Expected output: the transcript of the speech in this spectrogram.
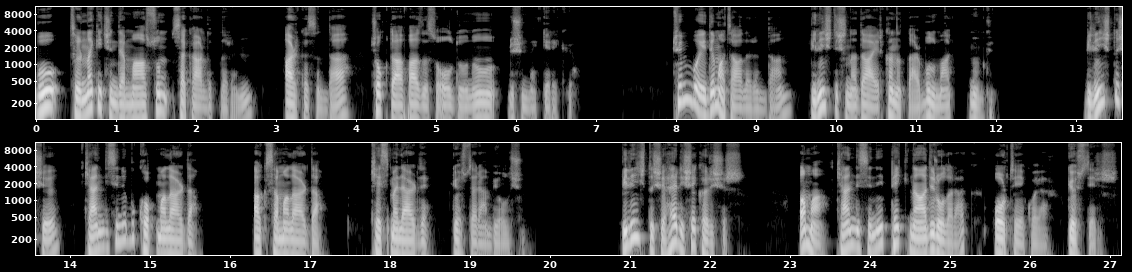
Bu tırnak içinde masum sakarlıkların arkasında çok daha fazlası olduğunu düşünmek gerekiyor. Tüm bu edim hatalarından bilinç dışına dair kanıtlar bulmak mümkün. Bilinç dışı kendisini bu kopmalarda, aksamalarda, kesmelerde gösteren bir oluşum. Bilinç dışı her işe karışır ama kendisini pek nadir olarak ortaya koyar, gösterir.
